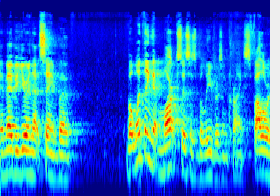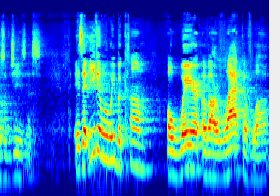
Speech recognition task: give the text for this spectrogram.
And maybe you're in that same boat. But one thing that marks us as believers in Christ, followers of Jesus, is that even when we become aware of our lack of love,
